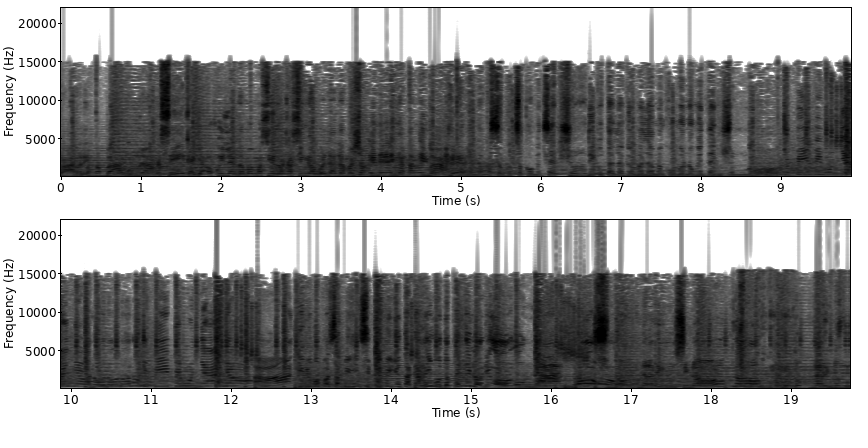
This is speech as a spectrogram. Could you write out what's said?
pare. Makabago nga kasi Kaya okay lang naman masira Kasi nga wala naman siyang iniingat ang imahe. Kaya nakasagot sa comment section. Di ko talaga malaman kung anong intention mo. Pipi mo nyanyo. Ano, ano, ano, ano? Pipi mo nyanyo. Ah, ibig mo pa sabihin si Pipi yung tagahin mo? Dapat ni Oo nga, no. Sinog na rin sinog, no. Pumutok na rin yung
